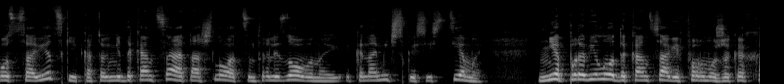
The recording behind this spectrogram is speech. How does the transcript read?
постсоветский, который не до конца отошло от централизованной экономической системы, не провело до конца реформу ЖКХ,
